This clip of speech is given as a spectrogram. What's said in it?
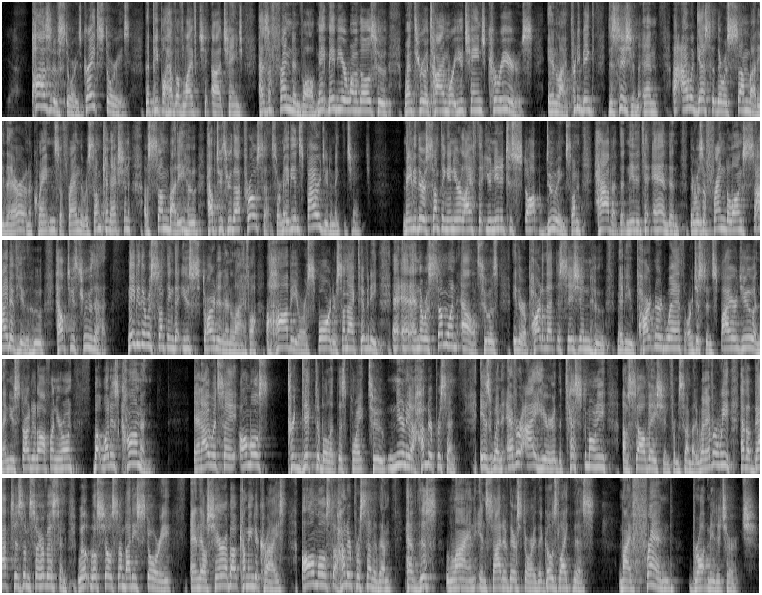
Positive stories, great stories that people have of life ch- uh, change has a friend involved. Maybe you're one of those who went through a time where you changed careers in life, pretty big decision. And I would guess that there was somebody there, an acquaintance, a friend, there was some connection of somebody who helped you through that process or maybe inspired you to make the change. Maybe there's something in your life that you needed to stop doing, some habit that needed to end, and there was a friend alongside of you who helped you through that. Maybe there was something that you started in life, a, a hobby or a sport or some activity, and, and, there was someone else who was either a part of that decision, who maybe you partnered with or just inspired you, and then you started off on your own. But what is common, and I would say almost predictable at this point to nearly 100%, is whenever I hear the testimony of salvation from somebody, whenever we have a baptism service and we'll, we'll show somebody's story and they'll share about coming to Christ, almost 100% of them have this line inside of their story that goes like this My friend brought me to church.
